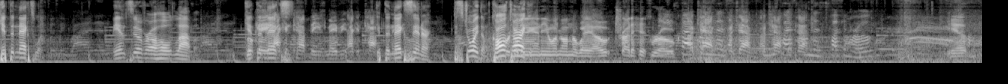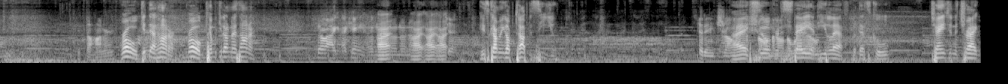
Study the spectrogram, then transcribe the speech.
Get the next one. Me and Silver will hold lava. Get okay, the I next. can tap these maybe. I can tap. Get the maybe. next center. Destroy them. Call We're target. anyone on the way out. Try to hit rogue. Attack, cycle tap, this- I tap, I can you tap, I cycle tap. this fucking rogue? Yep. Something. It's the hunter. Rogue, get that hunter. Rogue, can we get on that hunter? No, I, I can't. No, All right, no, no, no. all right, all right, all Watch right. out. He's coming up top to see you. Hitting junk I the asked shaman Silver to stay and he left, but that's cool. Changing the track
